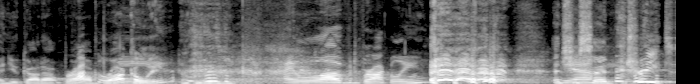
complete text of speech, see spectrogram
and you got out broccoli. raw broccoli. I loved broccoli. and she yeah. said, "Treat."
